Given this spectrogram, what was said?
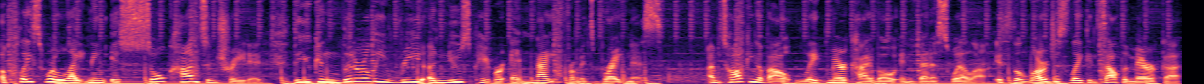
A place where lightning is so concentrated that you can literally read a newspaper at night from its brightness. I'm talking about Lake Maracaibo in Venezuela. It's the largest lake in South America,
